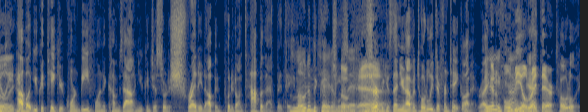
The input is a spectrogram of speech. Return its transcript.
really. How about you could take your corned beef when it comes out and you can just sort of shred it up and put it on top of that potato. Load a mm. the goat potato cheese. with Oh, it. yeah. Sure, because then you have a totally different take on it, right? You got a full meal Yeah, right there. Totally.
